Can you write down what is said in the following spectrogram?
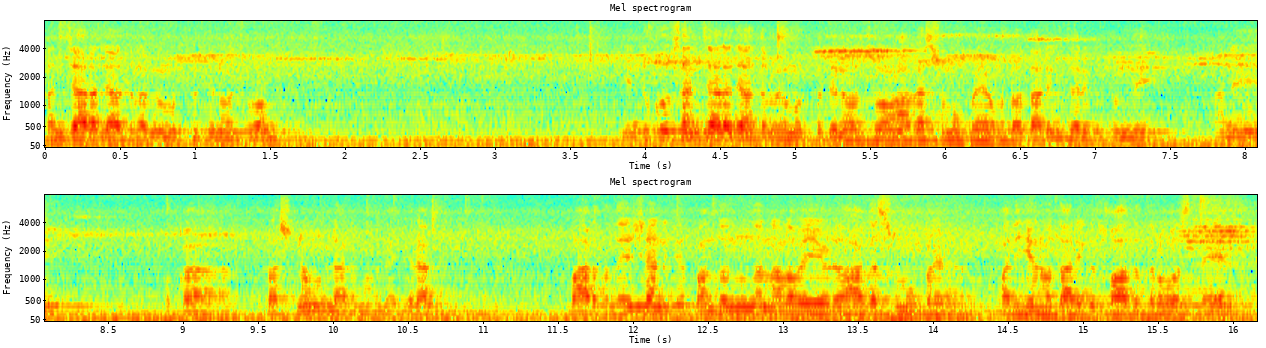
సంచార జాతుల విముక్తి దినోత్సవం. ఎందుకు సంచార జాతుల విముక్తి దినోత్సవం ఆగస్టు ముప్పై ఒకటో తారీఖు జరుగుతుంది అని ఒక ప్రశ్న ఉండాలి మన దగ్గర. భారతదేశానికి పంతొమ్మిది వందల నలభై ఏడు ఆగస్టు ముప్పై పదిహేనో తారీఖు స్వాతంత్రం వస్తే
